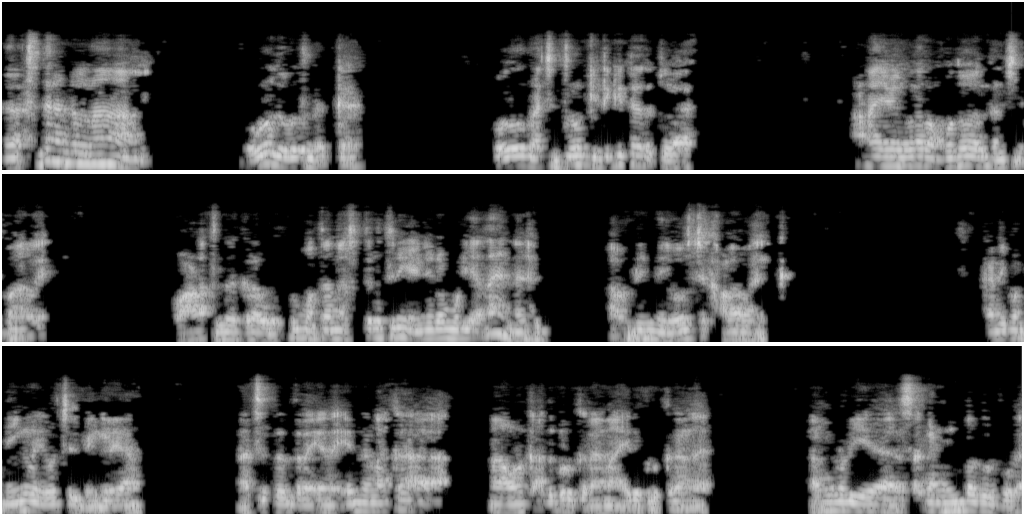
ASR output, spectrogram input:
நட்சத்திரங்கள்லாம் எவ்வளவு தூரத்துல இருக்கு? ஒரு ஒரு நட்சத்திரம் கிட்ட கிட்ட இருக்குல்ல? ஆனா இவங்க ரொம்ப தூரம் இருக்குன்னு வானத்துல இருக்கிற ஒட்டுமொத்த நட்சத்திரத்திலையும் எண்ணிட முடியாதா என்ன? அப்படின்னு யோசிச்ச காலமா இருக்கு. கண்டிப்பா நீங்களும் யோசிச்சிருப்பீங்க இல்லையா? நட்சத்திரத்துல என்ன என்னன்னாக்கா நான் உனக்கு அது கொடுக்குறேன் நான் இது கொடுக்குறேன்னு. நம்மளுடைய சக நண்பர்கள் கூட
